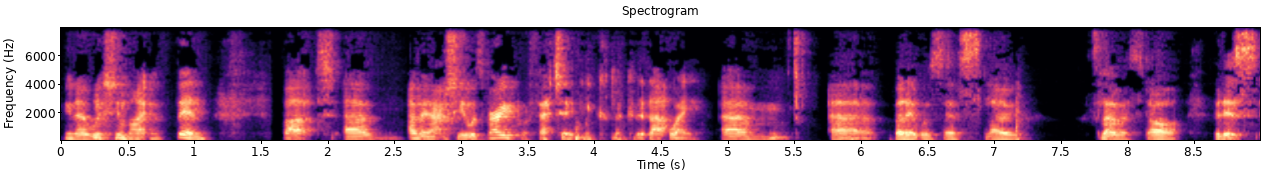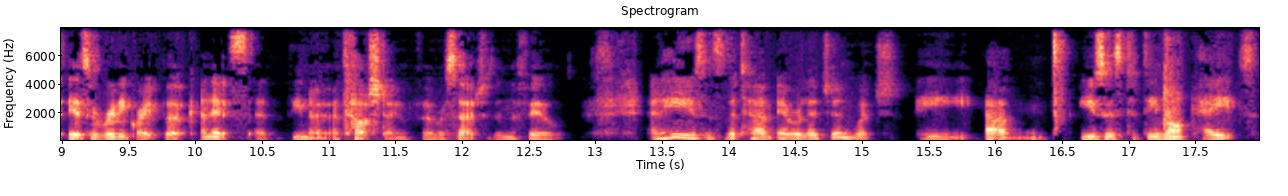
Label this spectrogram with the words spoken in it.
you know, wish it might have been. But um, I mean, actually, it was very prophetic. You could look at it that way. Um, uh, but it was a slow, slower start. But it's it's a really great book, and it's a, you know a touchstone for researchers in the field. And he uses the term irreligion, which he um, uses to demarcate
